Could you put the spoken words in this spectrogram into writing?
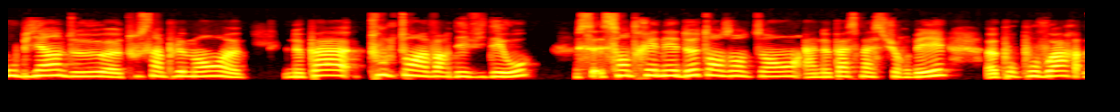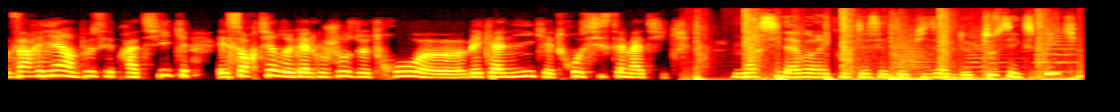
ou bien de euh, tout simplement euh, ne pas tout le temps avoir des vidéos, s'entraîner de temps en temps à ne pas se masturber euh, pour pouvoir varier un peu ses pratiques et sortir de quelque chose de trop euh, mécanique et trop systématique. Merci d'avoir écouté cet épisode de Tout s'explique,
